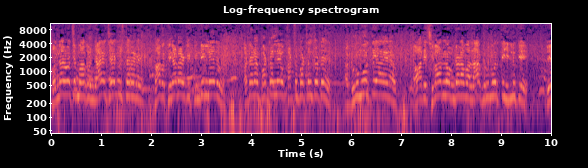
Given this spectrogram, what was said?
తొందరగా వచ్చి మాకు న్యాయం చేకూరుస్తారని మాకు తినడానికి తిండి లేదు. కట్టడం బట్టలు లేవు. కట్టు బట్టలతోటి ఆ గురుమూర్తి ఆయన అది శివారులో ఉండడం వల్ల గురుమూర్తి ఇల్లుకి ఈ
